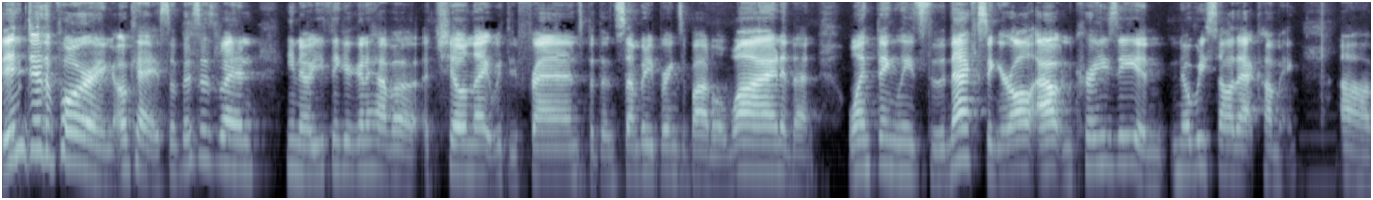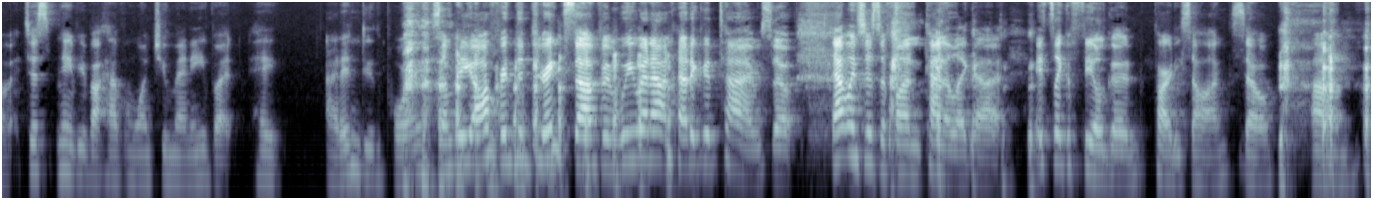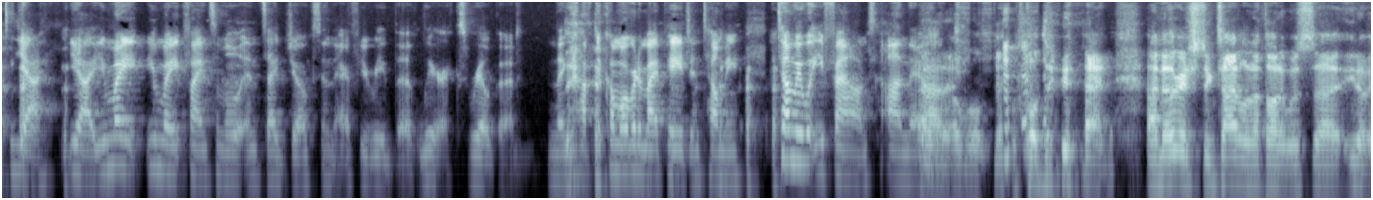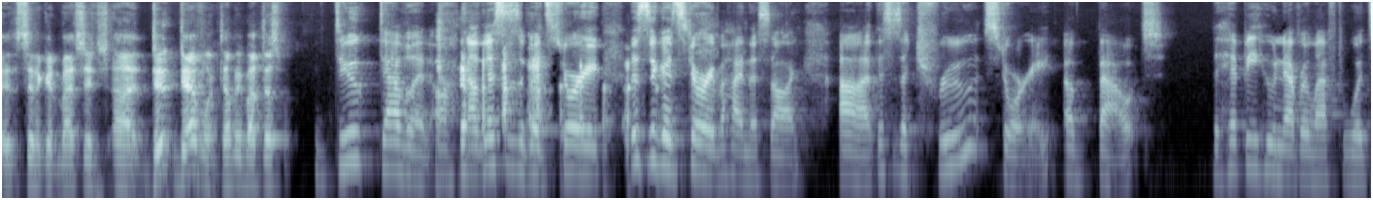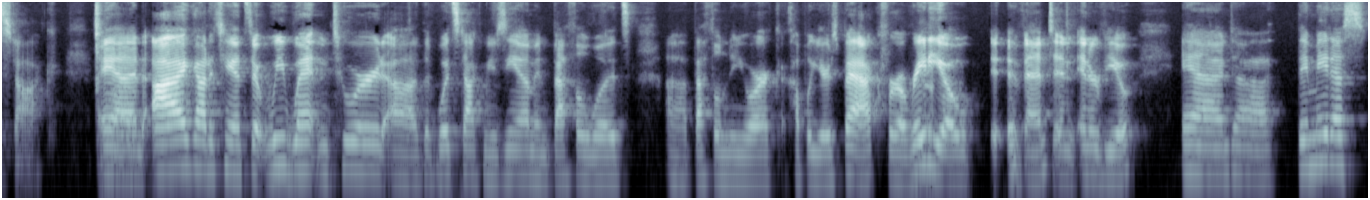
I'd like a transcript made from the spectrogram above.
Didn't do the pouring. Okay, so this is when you know you think you're gonna have a, a chill night with your friends, but then somebody brings a bottle of wine, and then one thing leads to the next, and you're all out and crazy, and nobody saw that coming. Um, just maybe about having one too many, but hey, I didn't do the pouring. Somebody offered the drinks up, and we went out and had a good time. So that one's just a fun kind of like a it's like a feel good party song. So um, yeah, yeah, you might you might find some little inside jokes in there if you read the lyrics real good. And then you have to come over to my page and tell me tell me what you found on there. Uh, we'll, we'll do that. Another interesting title, and I thought it was, uh, you know, it sent a good message. Uh, Duke Devlin, tell me about this one. Duke Devlin. Oh, now this is a good story. This is a good story behind this song. Uh, this is a true story about the hippie who never left Woodstock. And I got a chance that we went and toured uh, the Woodstock Museum in Bethel Woods uh, Bethel, New York, a couple years back for a radio e- event and interview, and uh, they made us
